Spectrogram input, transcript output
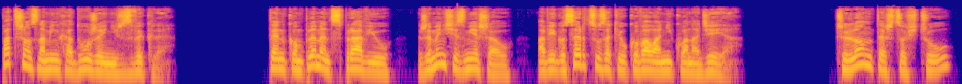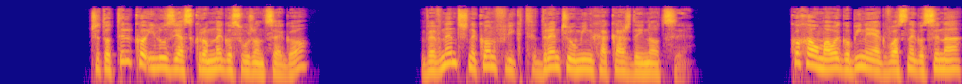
patrząc na Mincha dłużej niż zwykle. Ten komplement sprawił, że Min się zmieszał, a w jego sercu zakiełkowała nikła nadzieja. Czy Lon też coś czuł? Czy to tylko iluzja skromnego służącego? Wewnętrzny konflikt dręczył Mincha każdej nocy. Kochał małego Binę jak własnego syna,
